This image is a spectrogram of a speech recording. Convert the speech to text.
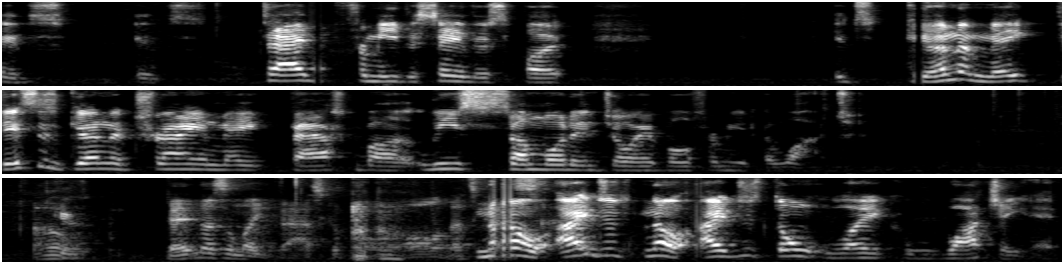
it's it's sad for me to say this, but it's gonna make this is gonna try and make basketball at least somewhat enjoyable for me to watch. Oh, Ben doesn't like basketball at all. That's No, sad. I just no, I just don't like watching it,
